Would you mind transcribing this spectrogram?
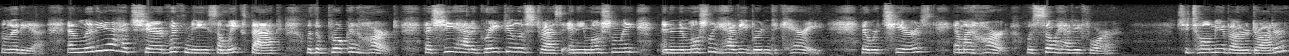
Lydia. And Lydia had shared with me some weeks back with a broken heart that she had a great deal of stress and emotionally and an emotionally heavy burden to carry. There were tears, and my heart was so heavy for her. She told me about her daughter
